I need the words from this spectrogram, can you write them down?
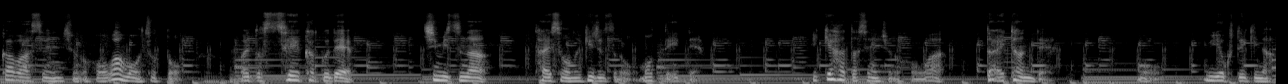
川選手の方はもうちょっと割と正確で緻密な体操の技術を持っていて池畑選手の方は大胆でもう魅力的な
